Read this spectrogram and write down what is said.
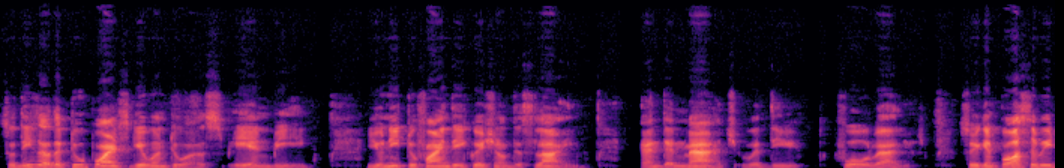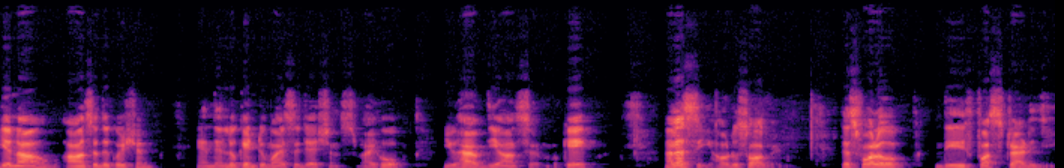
So these are the two points given to us, A and B. You need to find the equation of this line and then match with the four values. So you can pause the video now, answer the question, and then look into my suggestions. I hope you have the answer, okay? Now let's see how to solve it. Let's follow the first strategy.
